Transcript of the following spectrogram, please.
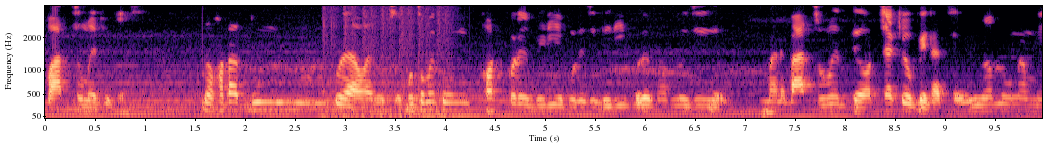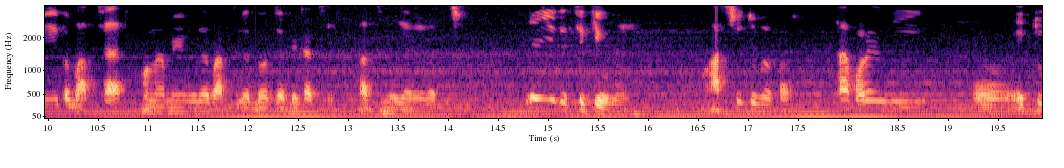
বাথরুমে ঢুকেছে। তো হঠাৎ দুম করে আওয়াজ হচ্ছে। প্রথমে তো উনি ফট করে বেরিয়ে পড়েছে। বেরিয়ে পড়ে ভাবলো যে মানে বাথরুমের দরজা কেউ পেটাচ্ছে? উনি ভাবলো ওনার মেয়ে তো বাচ্চা। ওনার মেয়ে বোধহয় বাথরুমের দরজা পেটাচ্ছে। বাথরুমে যাবে বা কিছু। বেরিয়ে দেখছে কেউ নেই। আশ্চর্য ব্যাপার। তারপরে উনি একটু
